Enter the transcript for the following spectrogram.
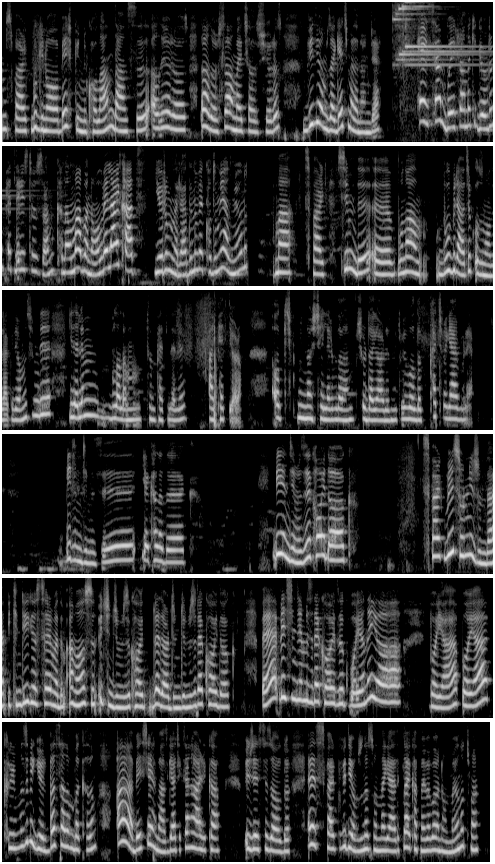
Selam Spark. Bugün o 5 günlük olan dansı alıyoruz. Daha doğrusu almaya çalışıyoruz. Videomuza geçmeden önce Hey sen bu ekrandaki gördüğün petleri istiyorsan kanalıma abone ol ve like at. Yorumlara adını ve kodunu yazmayı unutma. Spark. Şimdi e, bunu al- bu birazcık uzun olacak videomuz. Şimdi gidelim bulalım tüm petleri. Ay pet diyorum. O küçük minnoş şeyleri bulalım. Şurada gördüğünüz gibi bulduk. Kaç ve gel buraya. Birincimizi yakaladık. Birincimizi koyduk. Spark bir sorun yüzünden ikinciyi gösteremedim ama olsun üçüncümüzü koyduk ve dördüncümüzü de koyduk. Ve beşincimizi de koyduk. Boyanıyor. Boya, boya, kırmızı bir gül. Basalım bakalım. Aa, beş elmas. Gerçekten harika. Ücretsiz oldu. Evet Spark bu videomuzun da sonuna geldik. Like atmayı ve abone olmayı unutma.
